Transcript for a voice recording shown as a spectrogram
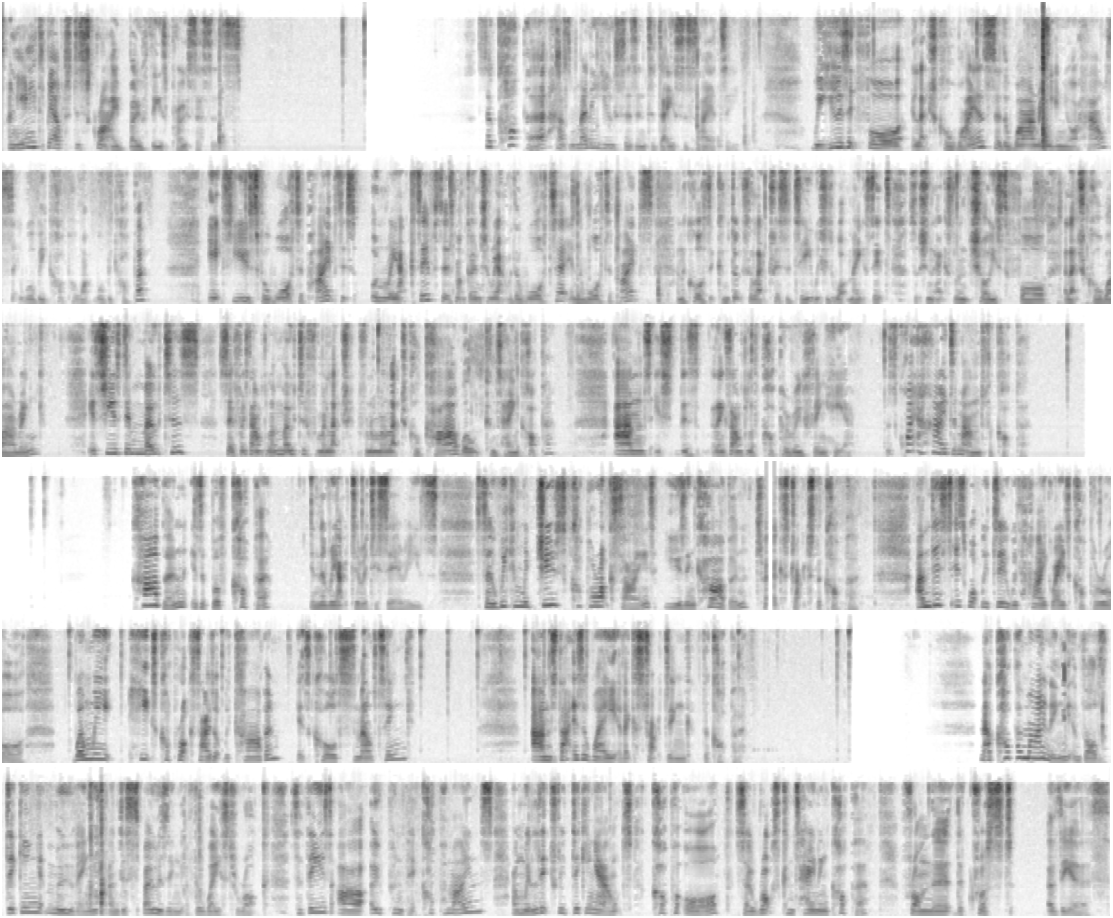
And you need to be able to describe both these processes. So copper has many uses in today's society. We use it for electrical wires, so the wiring in your house will be copper. Will be copper. It's used for water pipes. It's unreactive, so it's not going to react with the water in the water pipes. And of course, it conducts electricity, which is what makes it such an excellent choice for electrical wiring. It's used in motors. So, for example, a motor from, electric, from an electrical car will contain copper. And there's an example of copper roofing here. There's quite a high demand for copper. Carbon is above copper in the reactivity series. So we can reduce copper oxide using carbon to extract the copper. And this is what we do with high grade copper ore. When we heat copper oxide up with carbon, it's called smelting. And that is a way of extracting the copper. Now, copper mining involves digging, moving and disposing of the waste rock. So these are open pit copper mines and we're literally digging out copper ore, so rocks containing copper, from the, the crust of the earth.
